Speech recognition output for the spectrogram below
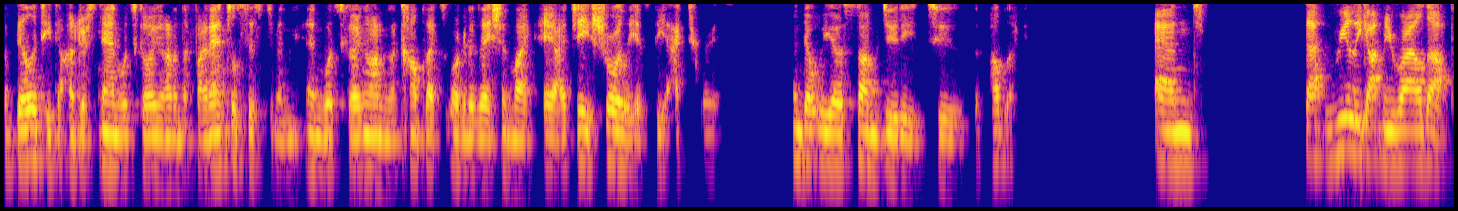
ability to understand what's going on in the financial system and, and what's going on in a complex organization like AIG, surely it's the actuaries. And don't we owe some duty to the public? And that really got me riled up.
